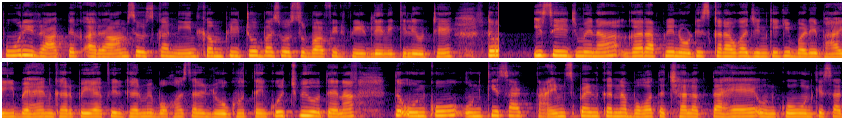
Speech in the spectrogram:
पूरी रात तक आराम से उसका नींद कंप्लीट हो। बस वो सुबह फिर फ़ीड लेने के लिए उठे। तो इस एज में ना, अगर आपने नोटिस करा होगा जिनके कि बड़े भाई, बहन घर पे या फिर घर में बहुत सारे लोग होते हैं, कुछ भी होते हैं ना तो उनको, उनके साथ टाइम स्पेंड करना बहुत अच्छा लगता है, उनको, उनके साथ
